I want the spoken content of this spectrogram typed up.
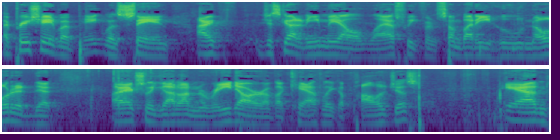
I appreciate what Peg was saying. I just got an email last week from somebody who noted that I actually got on the radar of a Catholic apologist, and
